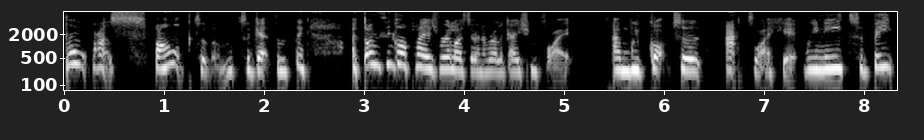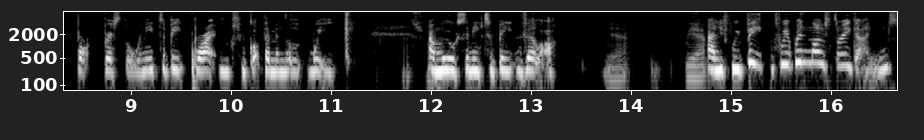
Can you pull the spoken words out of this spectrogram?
brought that spark to them to get them think. I don't think our players realise they're in a relegation fight, and we've got to act like it. We need to beat Br- Bristol. We need to beat Brighton because we've got them in the week, That's and we also need to beat Villa. Yeah, yeah, And if we beat, if we win those three games,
